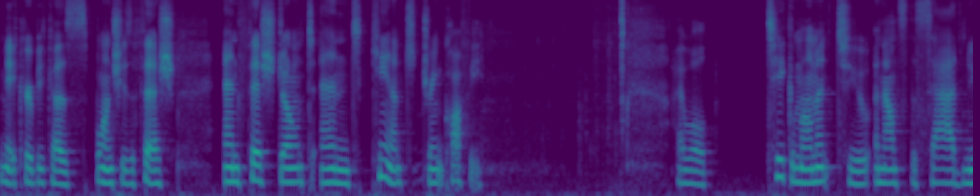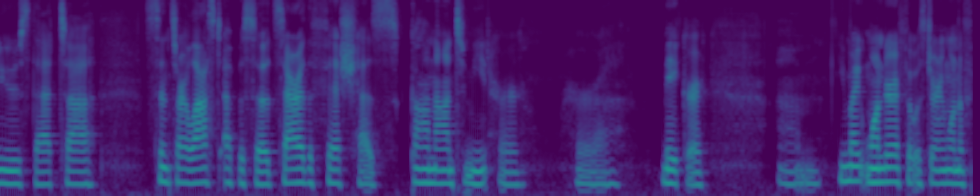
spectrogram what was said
maker because, one, she's a fish, and fish don't and can't drink coffee. I will take a moment to announce the sad news that uh, since our last episode, Sarah the fish has gone on to meet her her uh, maker. Um, you might wonder if it was during one of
